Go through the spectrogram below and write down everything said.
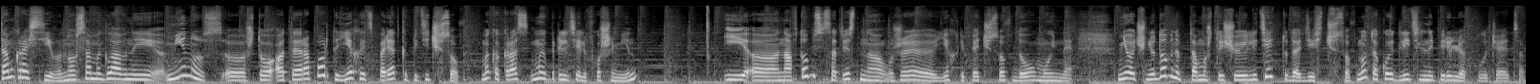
там красиво. Но самый главный минус, э, что от аэропорта ехать порядка пяти часов. Мы как раз, мы прилетели в Хошимин, и э, на автобусе, соответственно, уже ехали 5 часов до Муйне. Не очень удобно, потому что еще и лететь туда 10 часов. Ну, такой длительный перелет получается.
